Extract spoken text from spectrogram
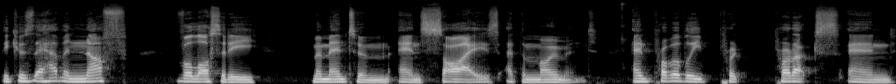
because they have enough velocity, momentum, and size at the moment, and probably products and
